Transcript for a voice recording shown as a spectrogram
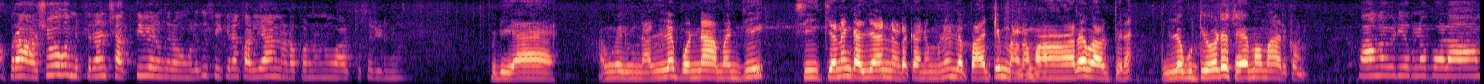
அப்புறம் அசோகமித்ரன் சக்திவேலுங்கிறவங்களுக்கு சீக்கிரம் கல்யாணம் நடக்கணும்னு வாழ்த்து சொல்லிடுங்க. அப்படியா? அவங்களுக்கு நல்ல பொண்ணாக அமைஞ்சு சீக்கிரம் கல்யாணம் நடக்கணும்னு இந்த பாட்டி மனமாற வாழ்த்துறேன். உள்ள குட்டியோட சேமமாக இருக்கணும். வாங்க வீடியோக்குள்ளே போகலாம்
